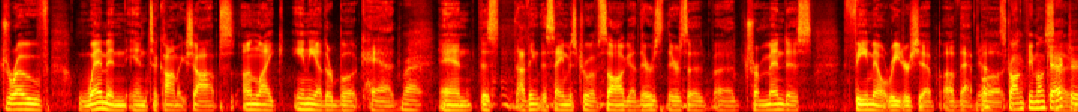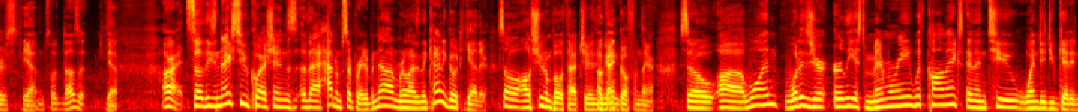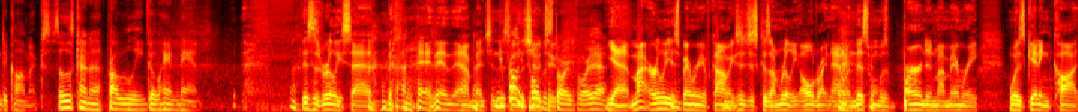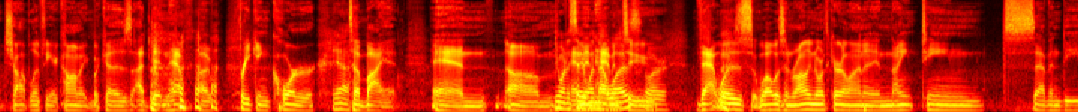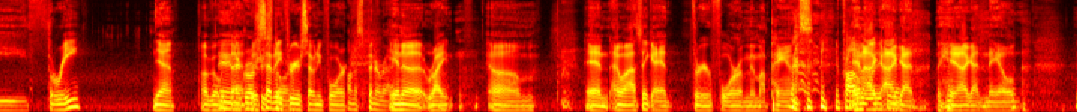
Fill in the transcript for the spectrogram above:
drove women into comic shops unlike any other book had. Right. And this, I think the same is true of Saga. There's, there's a, a tremendous female readership of that Yeah, book. strong female So, characters. yeah. that's what does it. Yep. All right, so these next two questions that I had them separated, but now I'm realizing they kind of go together. So I'll shoot them both at you, and we can go from there. So uh, one, what is your earliest memory with comics, and then two, when did you get into comics? So those kind of probably go hand in hand. This is really sad, and, and I mentioned You this on the show told the too. story before, yeah. Yeah, my earliest memory of comics is just because I'm really old right now, and this one was burned in my memory. Was getting caught shoplifting a comic because I didn't have a freaking quarter Yeah. to buy it, and um, You wanna say then when that was, to- that was well, it was in Raleigh, North Carolina, in 1973. Yeah, I'll go with In a that. grocery 73 store. or 74 On a spinner rack. in a right um and well, i think i had three or four of them in my pants Probably, and I, I got yeah i got nailed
